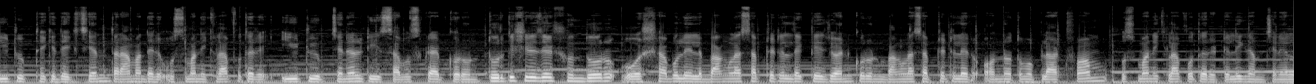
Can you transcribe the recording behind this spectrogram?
ইউটিউব থেকে দেখছেন, তারা আমাদের ওসমানী খিলাফতের ইউটিউব চ্যানেলটি সাবস্ক্রাইব করুন। তুর্কি সিরিজের সুন্দর ও সাবলীল বাংলা সাবটাইটেল দেখতে জয়েন করুন বাংলা সাবটাইটেলের অন্যতম প্ল্যাটফর্ম ওসমানী খিলাফতের টেলিগ্রাম চ্যানেল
